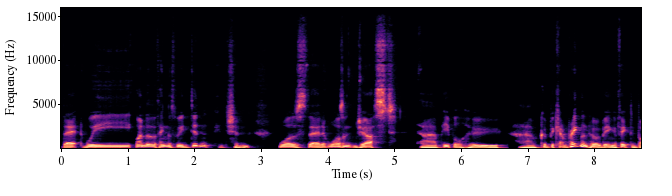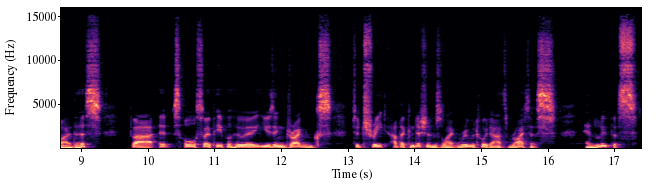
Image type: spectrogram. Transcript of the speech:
that we one of the things we didn't mention was that it wasn't just uh, people who uh, could become pregnant who are being affected by this, but it's also people who are using drugs to treat other conditions like rheumatoid arthritis and lupus.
